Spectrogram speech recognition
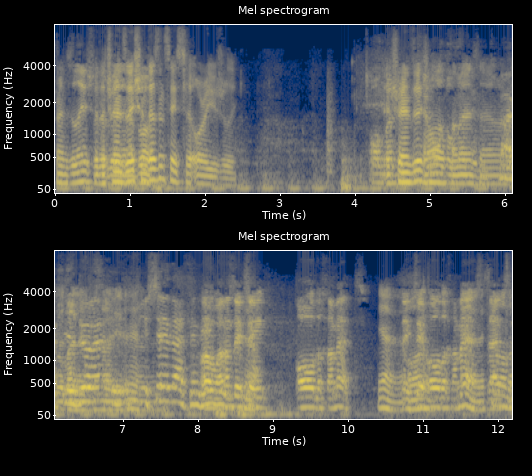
translation. But the of it in translation book. doesn't say seor usually. all The translation. All of them is, uh, If you, related do to it, Hadith. if you say that in Oh, why don't they English, say all the chametz? Yeah, They say all the chametz. Yeah, they say all That's- the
